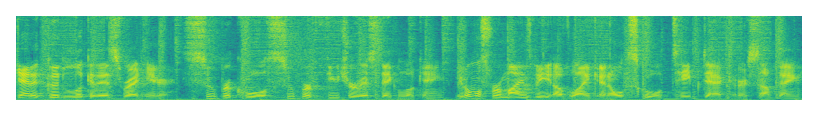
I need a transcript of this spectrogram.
Get a good look at this right here. Super cool, super futuristic looking. It almost reminds me of like an old school tape deck or something.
